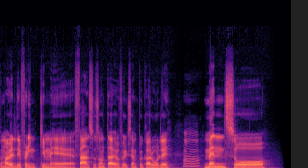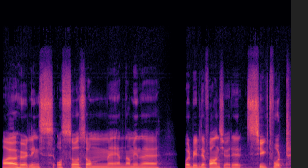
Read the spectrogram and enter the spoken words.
som er veldig flinke med fans og sånt. Det er jo for eksempel Karoli. Mm. Men så har jeg Hørlings også som en av mine forbilder, for han kjører sykt fort.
